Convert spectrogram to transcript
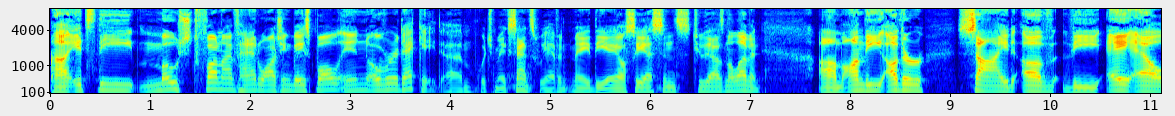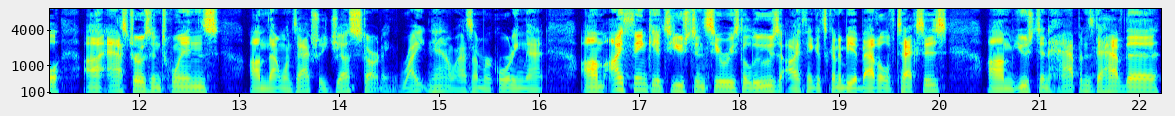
Uh, it's the most fun I've had watching baseball in over a decade, um, which makes sense. We haven't made the ALCS since 2011. Um, on the other side of the AL, uh, Astros and Twins. Um, that one's actually just starting right now as I'm recording that. Um, I think it's Houston series to lose. I think it's going to be a battle of Texas. Um, Houston happens to have the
